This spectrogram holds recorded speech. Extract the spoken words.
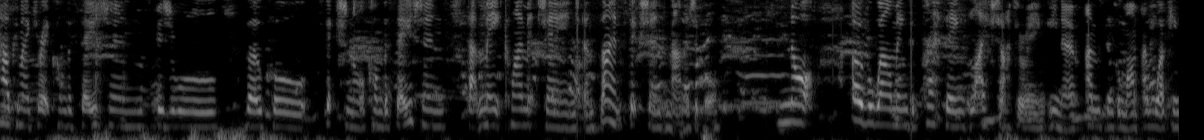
how can I create conversations, visual, vocal, fictional conversations that make climate change and science fiction manageable, not overwhelming, depressing, life shattering. You know, I'm a single mom. I'm working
